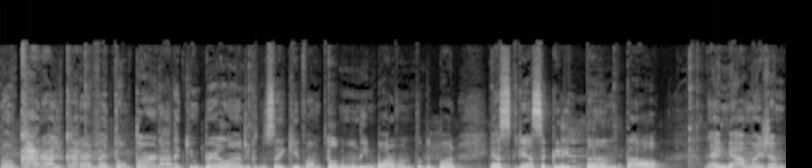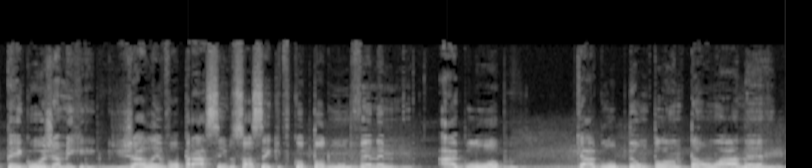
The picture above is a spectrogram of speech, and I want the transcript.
não, caralho, caralho, vai ter um tornado aqui em Uberlândia, que não sei o que, vamos todo mundo embora, vamos tudo embora. E as crianças gritando e tal. Aí minha mãe já me pegou, já me já levou pra cima, só sei que ficou todo mundo vendo a Globo, que a Globo deu um plantão lá, né? Uhum.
